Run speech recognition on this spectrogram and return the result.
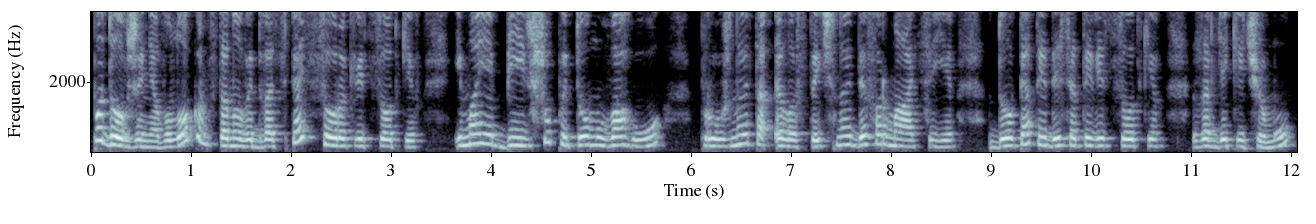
Подовження волокон становить 25-40% і має більшу питому вагу пружної та еластичної деформації до 50%, завдяки чому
